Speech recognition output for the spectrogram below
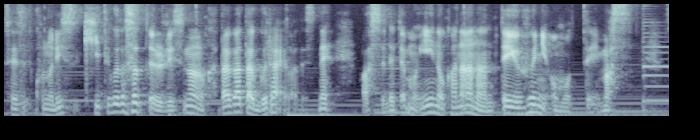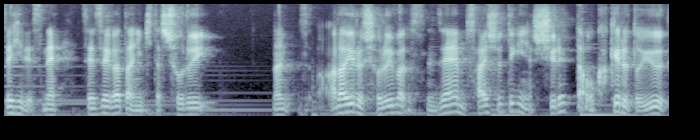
先生、このリス、聞いてくださってるリスナーの方々ぐらいはですね、忘れてもいいのかななんていうふうに思っています。ぜひですね、先生方に来た書類、あらゆる書類はですね、全部最終的にはシュレッダーをかけるという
